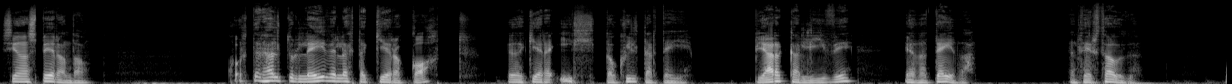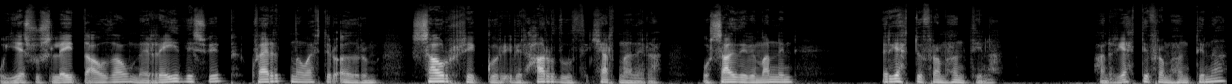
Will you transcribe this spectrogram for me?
Síðan spyr hann þá Hvort er heldur leifilegt að gera gott eða gera ílt á kvildardegi? Bjarga lífi eða deyða. En þeir þáðu og Jésús leita á þá með reyðisvip hvern á eftir öðrum, sárryggur yfir harðúð hjarna þeirra og sagði við mannin, réttu fram höndina. Hann rétti fram höndina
